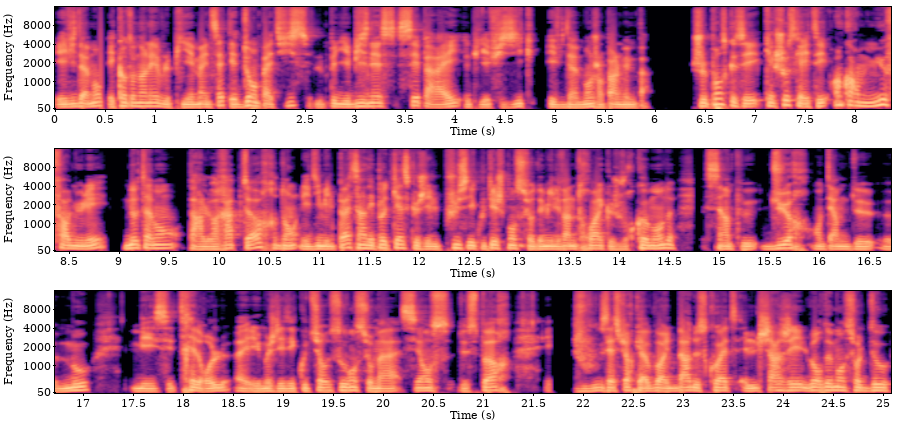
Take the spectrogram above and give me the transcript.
évidemment, et quand on enlève le pilier mindset, les deux en pâtissent. Le pilier business, c'est pareil. Et le pilier physique, évidemment, j'en parle même pas. Je pense que c'est quelque chose qui a été encore mieux formulé, notamment par le Raptor dans les 10 000 pas. C'est un des podcasts que j'ai le plus écouté, je pense, sur 2023 et que je vous recommande. C'est un peu dur en termes de euh, mots, mais c'est très drôle. Et moi, je les écoute souvent sur ma séance de sport. Et je vous assure qu'avoir une barre de squat, charger lourdement sur le dos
